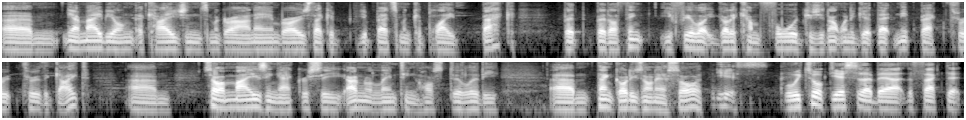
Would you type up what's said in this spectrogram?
Um, you know, maybe on occasions, McGrath and Ambrose, they could your batsman could play back, but but I think you feel like you've got to come forward because you don't want to get that nip back through through the gate. Um, so amazing accuracy, unrelenting hostility. Um, thank God he's on our side. Yes. Well, we talked yesterday about the fact that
